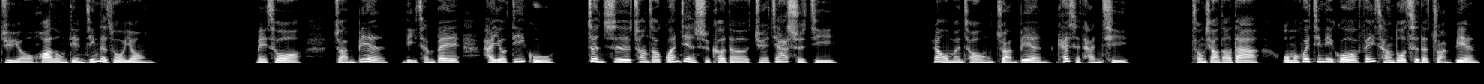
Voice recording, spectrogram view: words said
具有画龙点睛的作用。没错，转变、里程碑还有低谷，正是创造关键时刻的绝佳时机。让我们从转变开始谈起，从小到大。我们会经历过非常多次的转变，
